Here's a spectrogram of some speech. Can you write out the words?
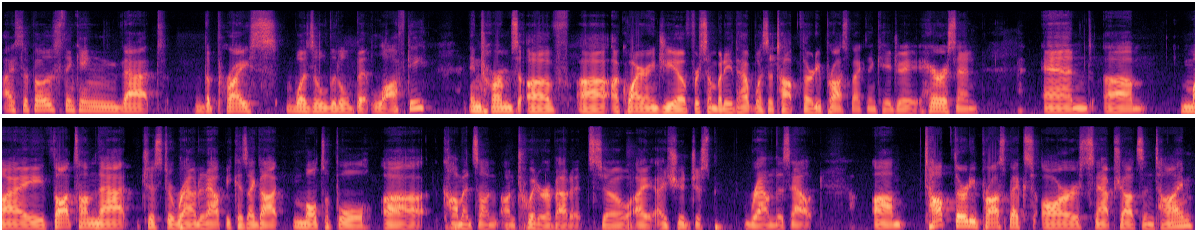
I suppose, thinking that the price was a little bit lofty in terms of uh, acquiring Gio for somebody that was a top thirty prospect in KJ Harrison, and um, my thoughts on that just to round it out because I got multiple uh, comments on on Twitter about it, so I, I should just round this out. Um, top 30 prospects are snapshots in time.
